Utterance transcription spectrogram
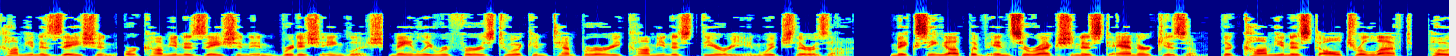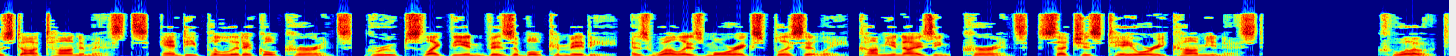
Communization or communization in British English mainly refers to a contemporary communist theory in which there is a mixing up of insurrectionist anarchism, the communist ultra-left, post-autonomists, anti-political currents, groups like the Invisible Committee, as well as more explicitly communizing currents, such as Théorie communiste. Quote,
